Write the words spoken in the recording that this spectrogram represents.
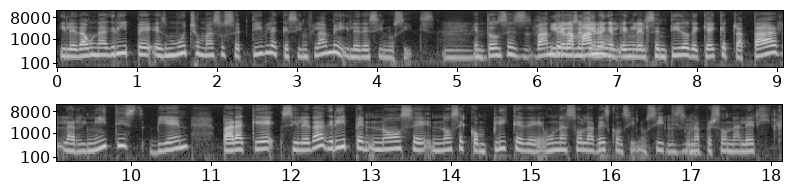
y le da una gripe, es mucho más susceptible a que se inflame y le dé sinusitis. Mm. Entonces van de la mano en, el, en el sentido de que hay que tratar la rinitis bien para que si le da gripe no se, no se complique de una sola vez con sinusitis, una persona alérgica.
